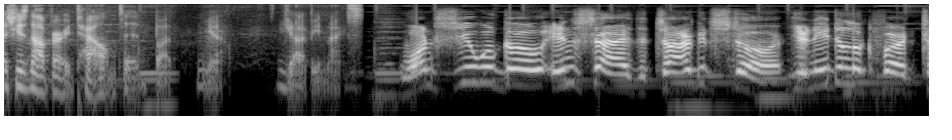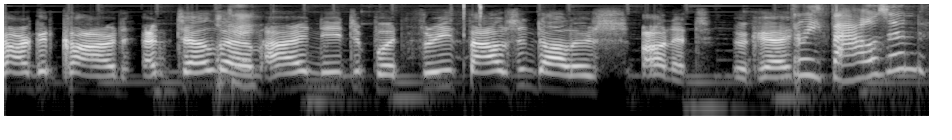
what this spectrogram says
she's not very talented, but you know, you gotta be nice. Once you will go inside the Target store, you need to look for a Target card and tell them I need to put $3,000 on it, okay? Three thousand?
